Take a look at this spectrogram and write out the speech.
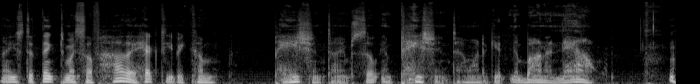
I used to think to myself, how the heck do you become patient? I am so impatient. I want to get nibbana now. I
